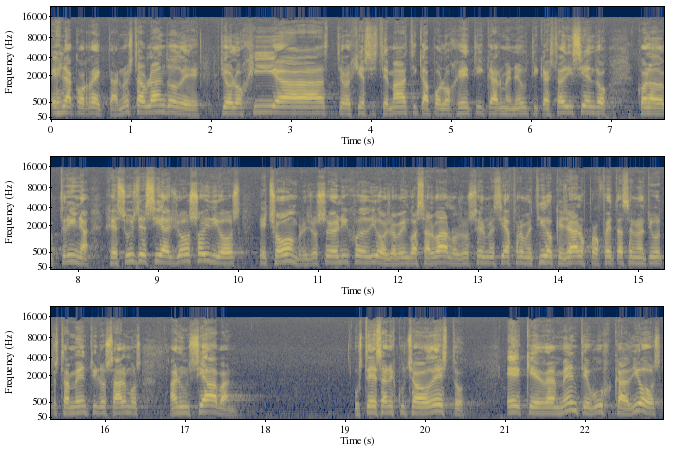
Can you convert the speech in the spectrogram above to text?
es la correcta. No está hablando de teología, teología sistemática, apologética, hermenéutica. Está diciendo con la doctrina, Jesús decía, yo soy Dios hecho hombre, yo soy el Hijo de Dios, yo vengo a salvarlo, yo soy el Mesías prometido que ya los profetas en el Antiguo Testamento y los salmos anunciaban. Ustedes han escuchado de esto. El que realmente busca a Dios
